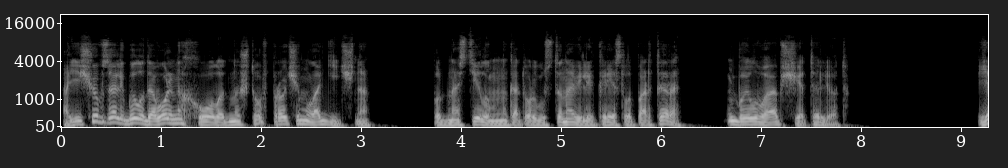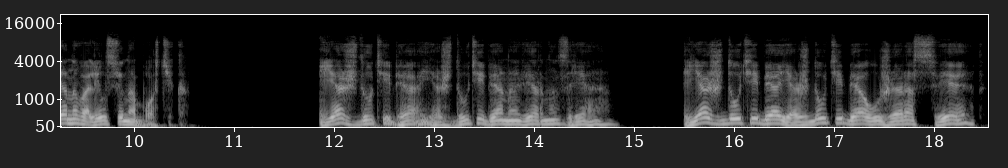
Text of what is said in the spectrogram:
А еще в зале было довольно холодно, что, впрочем, логично. Под настилом, на который установили кресло портера, был вообще-то лед. Я навалился на бортик. «Я жду тебя, я жду тебя, наверное, зря. Я жду тебя, я жду тебя, уже рассвет.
